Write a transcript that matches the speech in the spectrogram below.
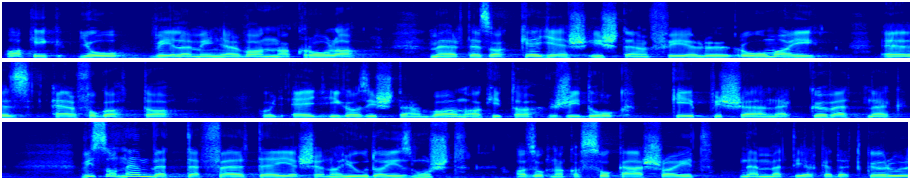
akik jó véleménnyel vannak róla, mert ez a kegyes, istenfélő római, ez elfogadta, hogy egy igaz Isten van, akit a zsidók képviselnek, követnek, viszont nem vette fel teljesen a judaizmust, azoknak a szokásait, nem metélkedett körül,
